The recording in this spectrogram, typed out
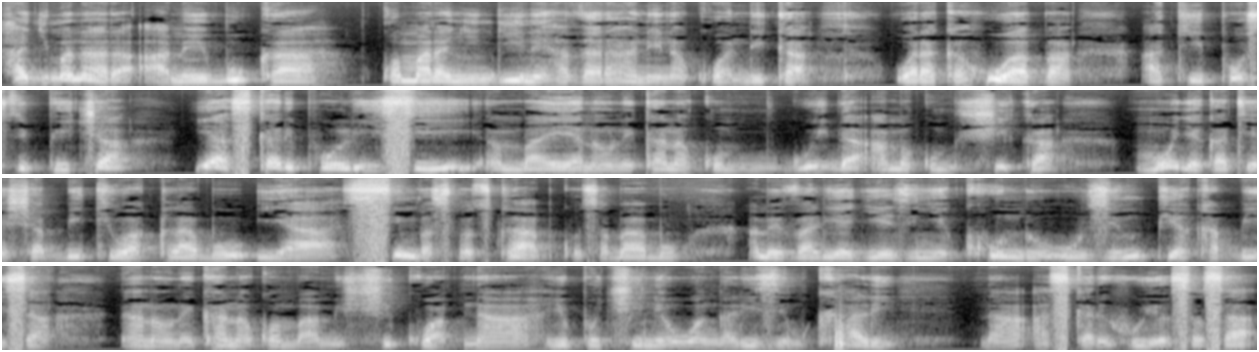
Haji Manara ameibuka kwa mara nyingine hadharani na kuandika waraka huu hapa, akiposti picha ya askari polisi ambaye anaonekana kumgwida ama kumshika mmoja kati ya shabiki wa klabu ya Simba Sports Club kwa sababu amevalia jezi nyekundu, uzi mpya kabisa, na anaonekana kwamba ameshikwa na yupo chini ya uangalizi mkali na askari huyo. Sasa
